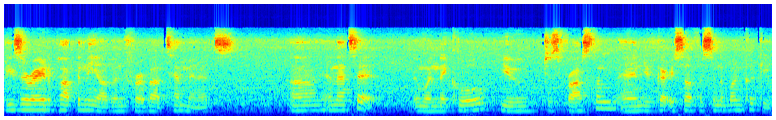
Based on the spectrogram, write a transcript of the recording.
these are ready to pop in the oven for about 10 minutes. Uh, and that's it. And when they cool, you just frost them, and you've got yourself a Cinnabon cookie.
